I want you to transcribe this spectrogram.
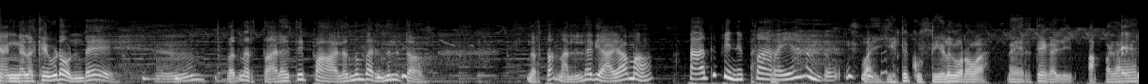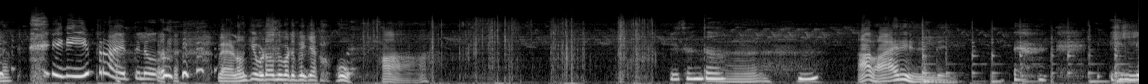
ഞങ്ങളൊക്കെ ഇവിടെ ഉണ്ടേ. ഇപ്പൊ നിർത്താലത്തി പാലൊന്നും വരുന്നില്ല കേട്ടോ നിർത്താൻ നല്ല വ്യായാമ. അത് പിന്നെ പറയാനുണ്ടോ? വൈകിട്ട് കുട്ടികൾ കുറവാ. നേരത്തെ കഴിയും. അപ്പോഴായാലോ. ഇനി ഈ പ്രായത്തിലോ? വേണമെങ്കിൽ ഇവിടെ ഒന്ന് പഠിപ്പിക്കാം. ഓ ആ. ഇതെന്താ? ആ ഭാര്യയില്ലേ ഇല്ല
